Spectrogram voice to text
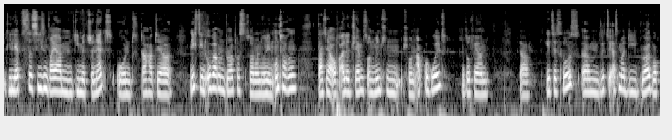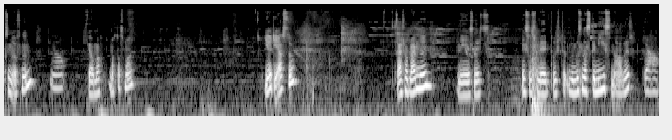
die letzte Season war ja die mit Jeanette. Und da hat er nicht den oberen Brawl Pass, sondern nur den unteren. Da hat er auch alle Gems und Münzen schon abgeholt. Insofern, ja, geht's jetzt los. Ähm, willst du erstmal die Brawlboxen öffnen? Ja. Ja, mach, mach das mal. Hier, die erste. Drei verbleibende. Nee, ist nichts. Nicht so schnell durchtippen. Wir müssen das genießen, Arvid. Ja.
